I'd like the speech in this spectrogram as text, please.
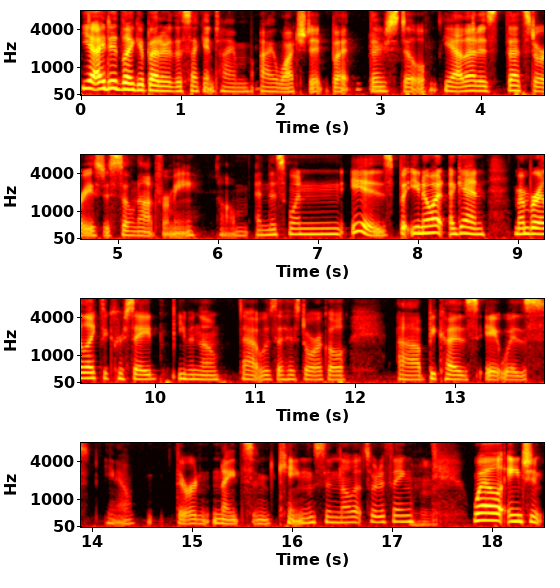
Yeah, I did like it better the second time I watched it, but there's still yeah, that is that story is just so not for me. Um, and this one is. But you know what? Again, remember I liked the Crusade, even though that was a historical, uh, because it was you know there were knights and kings and all that sort of thing. Well, ancient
